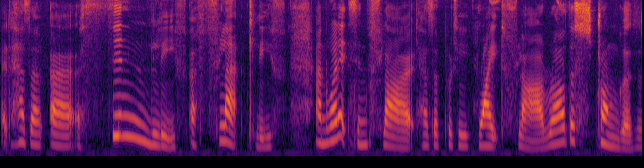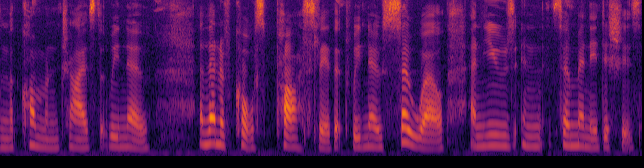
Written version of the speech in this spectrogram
It has a, a, thin leaf, a flat leaf, and when it's in flower it has a pretty white flower, rather stronger than the common chives that we know. And then of course parsley that we know so well and use in so many dishes.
